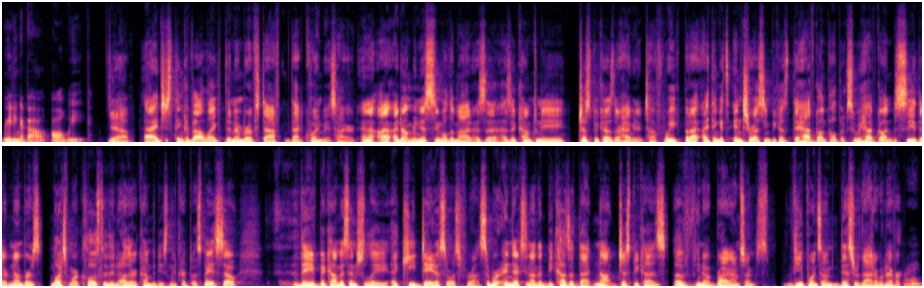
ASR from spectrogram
reading about all week. Yeah. I just think about like the number of staff that Coinbase hired. And I, I don't mean to single them out as a as a company just because they're having a tough week, but I, I think it's interesting because they have gone public. So we have gotten to see their numbers much more closely than other companies in the crypto space. So they've become essentially a key data source for us. So we're indexing on them because of that, not just because of, you know, Brian Armstrong's viewpoints on this or that or whatever. Right.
